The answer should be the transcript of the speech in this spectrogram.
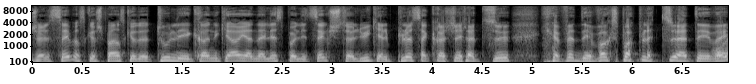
Je le sais parce que je pense que de tous les chroniqueurs et analystes politiques, je suis celui qui a le plus accroché là-dessus, qui a fait des vox pop là-dessus à TV.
